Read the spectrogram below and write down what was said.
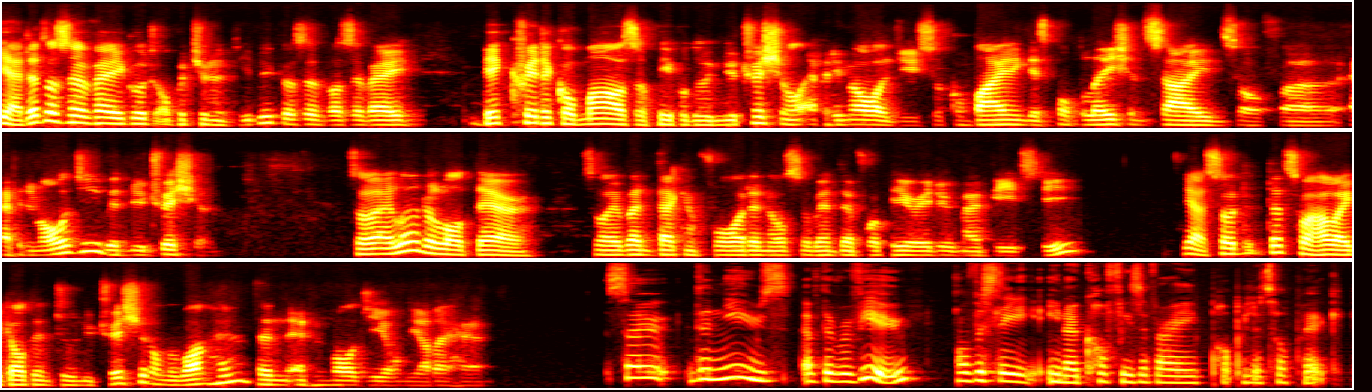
Yeah, that was a very good opportunity because it was a very big critical mass of people doing nutritional epidemiology. So combining this population science of uh, epidemiology with nutrition. So I learned a lot there. So I went back and forth and also went there for a period doing my PhD. Yeah, so th- that's how I got into nutrition on the one hand and epidemiology on the other hand. So the news of the review, obviously, you know, coffee is a very popular topic.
